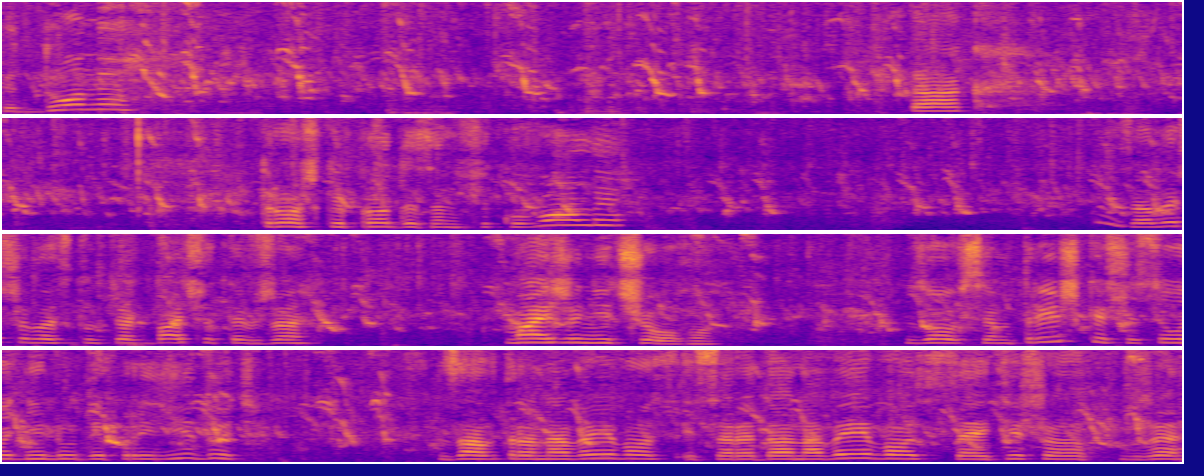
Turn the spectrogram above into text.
піддони. Так. Трошки продезінфікували. І залишилось тут, як бачите, вже майже нічого. Зовсім трішки, що сьогодні люди приїдуть. Завтра на вивоз і середа на вивоз. Це ті, що вже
